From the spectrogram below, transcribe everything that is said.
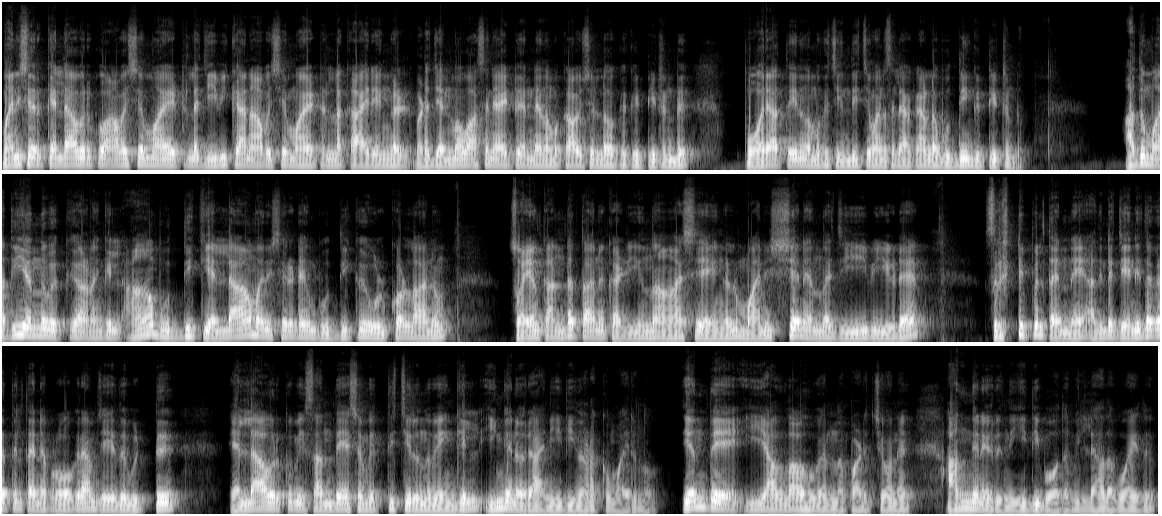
മനുഷ്യർക്ക് എല്ലാവർക്കും ആവശ്യമായിട്ടുള്ള ജീവിക്കാൻ ആവശ്യമായിട്ടുള്ള കാര്യങ്ങൾ ഇവിടെ ജന്മവാസനയായിട്ട് തന്നെ നമുക്ക് ആവശ്യമുള്ളതൊക്കെ കിട്ടിയിട്ടുണ്ട്. പോരാത്തതിന് നമുക്ക് ചിന്തിച്ച് മനസ്സിലാക്കാനുള്ള ബുദ്ധിയും കിട്ടിയിട്ടുണ്ട്. അത് മതി എന്ന് വെക്കുകയാണെങ്കിൽ ആ ബുദ്ധിക്ക് എല്ലാ മനുഷ്യരുടെയും ബുദ്ധിക്ക് ഉൾക്കൊള്ളാനും സ്വയം കണ്ടെത്താനും കഴിയുന്ന ആശയങ്ങൾ മനുഷ്യൻ എന്ന ജീവിയുടെ സൃഷ്ടിപ്പിൽ തന്നെ അതിന്റെ ജനിതകത്തിൽ തന്നെ പ്രോഗ്രാം ചെയ്ത് വിട്ട് എല്ലാവർക്കും ഈ സന്ദേശം എത്തിച്ചിരുന്നുവെങ്കിൽ ഇങ്ങനെ ഒരു അനീതി നടക്കുമായിരുന്നു. എന്തേ ഈ അള്ളാഹു എന്ന പഠിച്ചോന് അങ്ങനെ ഒരു നീതിബോധം ഇല്ലാതെ പോയത്?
